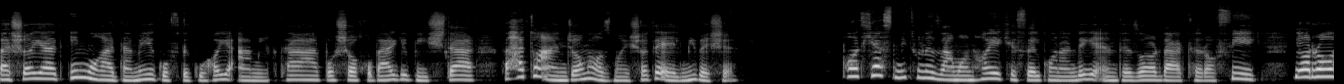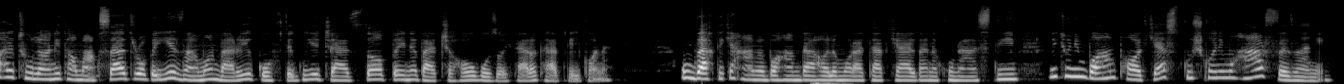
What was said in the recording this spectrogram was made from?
و شاید این مقدمه گفتگوهای عمیقتر با شاخ و برگ بیشتر و حتی انجام آزمایشات علمی بشه. پادکست می‌تونه زمانهای کسل کننده انتظار در ترافیک یا راه طولانی تا مقصد رو به یه زمان برای گفتگوی جذاب بین بچه ها و بزرگترها تبدیل کنه. اون وقتی که همه با هم در حال مرتب کردن خونه هستیم می‌تونیم با هم پادکست گوش کنیم و حرف بزنیم.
